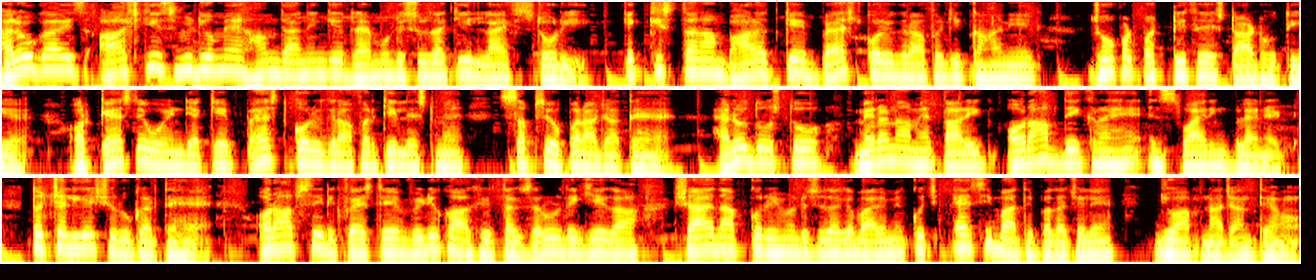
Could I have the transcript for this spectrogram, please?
हेलो गाइस आज की इस वीडियो में हम जानेंगे रेमो डिसूजा की लाइफ स्टोरी कि किस तरह भारत के बेस्ट कोरियोग्राफर की कहानी एक झोपड़पट्टी से स्टार्ट होती है और कैसे वो इंडिया के बेस्ट कोरियोग्राफर की लिस्ट में सबसे ऊपर आ जाते हैं। हेलो दोस्तों, मेरा नाम है तारिक और आप देख रहे हैं इंस्पायरिंग प्लेनेट तो चलिए शुरू करते हैं और आपसे रिक्वेस्ट है वीडियो को आखिर तक ज़रूर देखिएगा। शायद आपको डिसूजा के बारे में कुछ ऐसी बातें पता चले जो आप ना जानते हो।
